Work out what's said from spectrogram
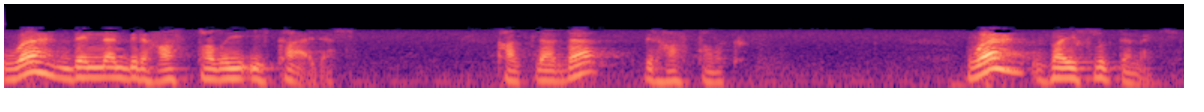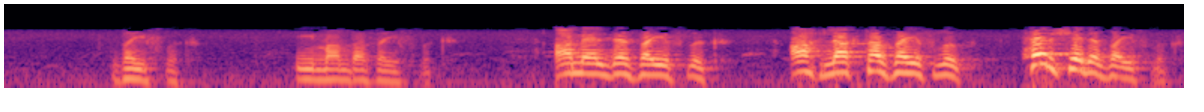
vehn denilen bir hastalığı ilka eder. Kalplerde bir hastalık. Veh zayıflık demek. Zayıflık. İmanda zayıflık. Amelde zayıflık. Ahlakta zayıflık. Her şeyde zayıflık.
